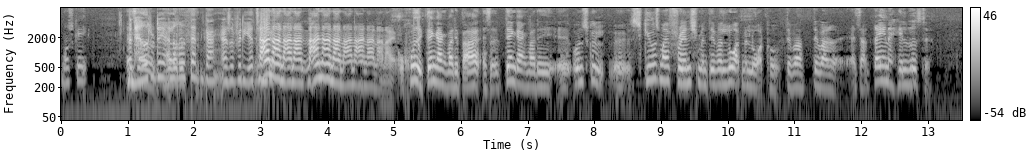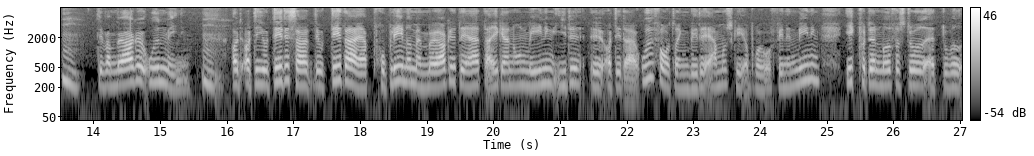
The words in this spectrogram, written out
måske. Men altså, havde du det allerede det... dengang? Altså, fordi jeg tænker... nej, nej, nej, nej, nej, nej, nej, nej, nej, nej, nej, overhovedet ikke. Dengang var det bare, altså, dengang var det, uh, undskyld, uh, excuse my French, men det var lort med lort på. Det var, det var altså, ren af helvedeste. Mm det var mørke uden mening. Mm. Og, og det er jo det, det, så, det er jo det, der er problemet med mørke, det er, at der ikke er nogen mening i det. Øh, og det, der er udfordringen ved det, er måske at prøve at finde en mening. Ikke på den måde forstået, at du ved,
